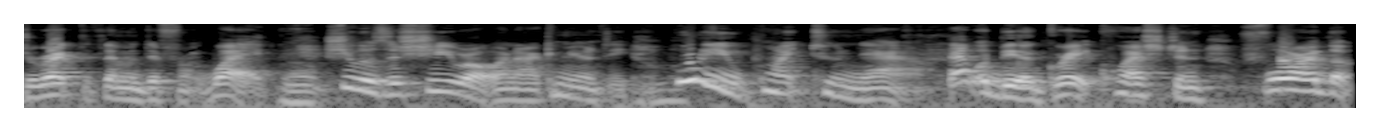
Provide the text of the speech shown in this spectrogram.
directed them a different way, she was a shero in our community. Who do you point to now? That would be a great question for the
